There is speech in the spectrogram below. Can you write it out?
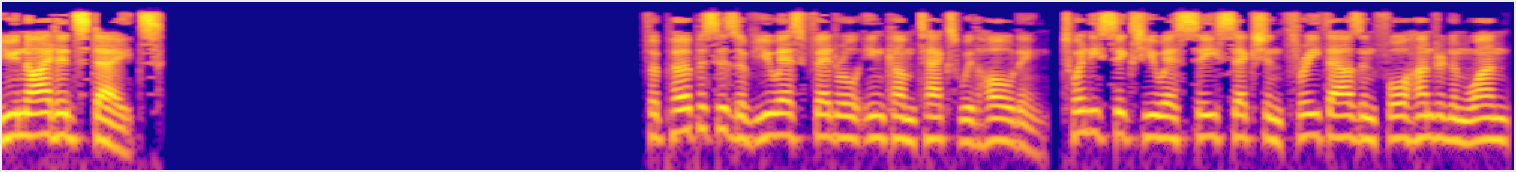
United States For purposes of U.S. federal income tax withholding, 26 U.S.C. Section 3401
